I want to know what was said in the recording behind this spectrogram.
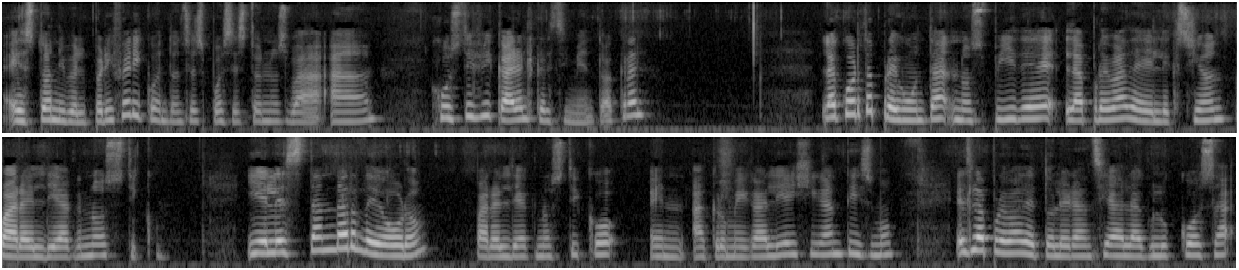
Esto a nivel periférico, entonces pues esto nos va a justificar el crecimiento acral. La cuarta pregunta nos pide la prueba de elección para el diagnóstico. Y el estándar de oro para el diagnóstico en acromegalia y gigantismo es la prueba de tolerancia a la glucosa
